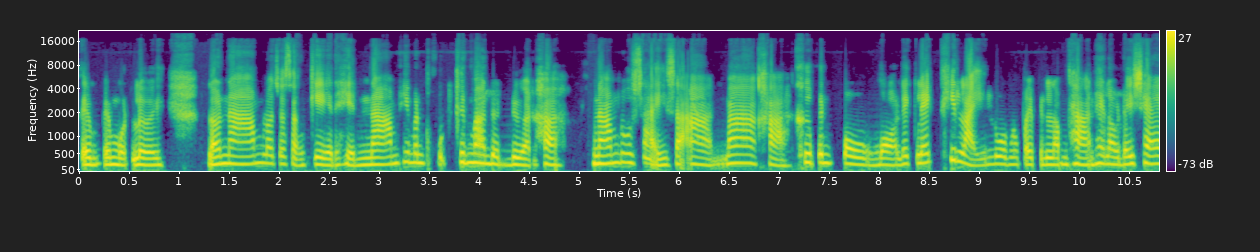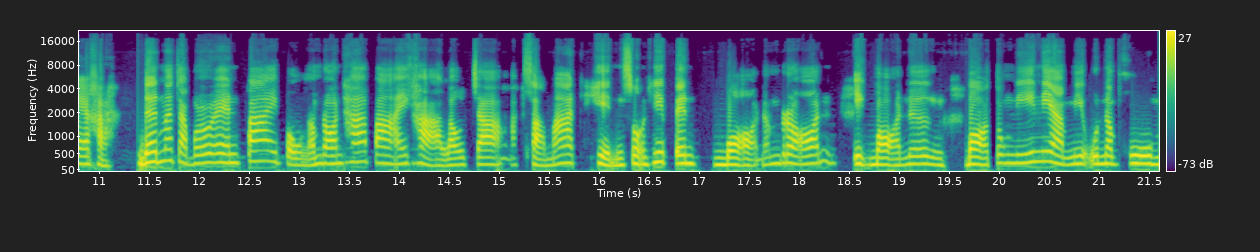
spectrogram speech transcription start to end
เต็มไปหมดเลย แล้วน้ำเราจะสังเกตเห็นน้ำที่มันผุดขึ้นมาเดือดๆค่ะ น้ำดูใสสะอาดมากค่ะ คือเป็นโป่งบ่อเล็ก ๆ ที่ไหลรวมลงไปเป็นลำธารให้เราได้แช่ค่ะ เดินมาจากบริเวณป้ายโป่งน้ำร้อนท่าปายค่ะ เราจะสามารถเห็นโซนที่เป็นบ่อน้ำร้อนอีกบ่อหนึ่งบ่อตรงนี้เนี่ยมีอุณหภูมิ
